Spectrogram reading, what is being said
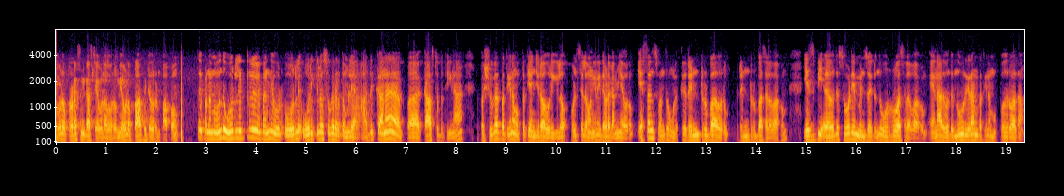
எவ்வளோ ப்ரொடக்ஷன் காஸ்ட் எவ்வளோ வரும்? எவ்வளோ ப்ராஃபிட் வரும்னு பார்ப்போம். ஸோ இப்போ நம்ம வந்து ஒரு லிட்டரு தண்ணி ஒரு ஒரு ஒரு கிலோ சுகர் எடுத்தோம் இல்லையா? அதுக்கான இப்போ காஸ்ட்டை பார்த்தீங்கன்னா இப்போ சுகர் பார்த்தீங்கன்னா முப்பத்தி அஞ்சு ரூபா ஒரு கிலோ. ஹோல்சேலில் வாங்கினீங்கன்னா இதை விட கம்மியாக வரும். எசன்ஸ் வந்து உங்களுக்கு ரெண்டு ரூபா வரும். ரெண்டு ரூபா செலவாகும். எஸ்பி அதாவது சோடியம் பென்சோயிட் வந்து ஒரு ரூபா செலவாகும். ஏன்னா அது வந்து நூறு கிராம் பார்த்தீங்கன்னா முப்பது ரூபா தான்.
